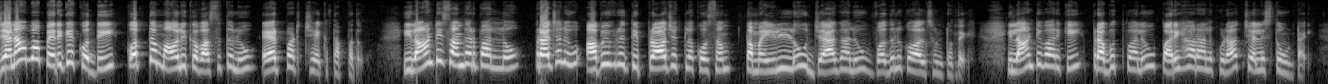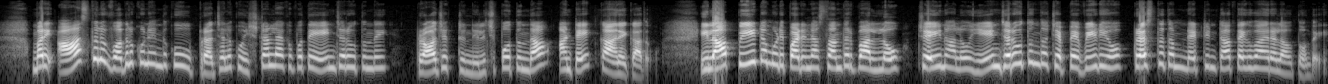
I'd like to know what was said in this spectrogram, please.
జనాభా పెరిగే కొద్దీ కొత్త మౌలిక వసతులు ఏర్పాటు చేయక తప్పదు. ఇలాంటి సందర్భాల్లో ప్రజలు అభివృద్ధి ప్రాజెక్టుల కోసం తమ ఇళ్ళు జాగాలు వదులుకోవాల్సి ఉంటుంది. ఇలాంటి వారికి ప్రభుత్వాలు పరిహారాలు కూడా చెల్లిస్తూ ఉంటాయి. మరి ఆస్తులు వదులుకునేందుకు ప్రజలకు ఇష్టం లేకపోతే ఏం జరుగుతుంది? ప్రాజెక్టు నిలిచిపోతుందా అంటే కానే కాదు. ఇలా పీట ముడిపడిన సందర్భాల్లో చైనాలో ఏం జరుగుతుందో చెప్పే వీడియో ప్రస్తుతం నెట్టింట తెగ వైరల్ అవుతోంది.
